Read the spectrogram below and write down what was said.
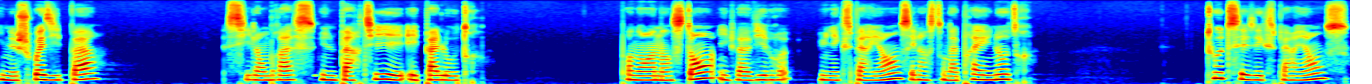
Il ne choisit pas s'il embrasse une partie et, pas l'autre. Pendant un instant, il va vivre une expérience et l'instant d'après une autre. Toutes ces expériences,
